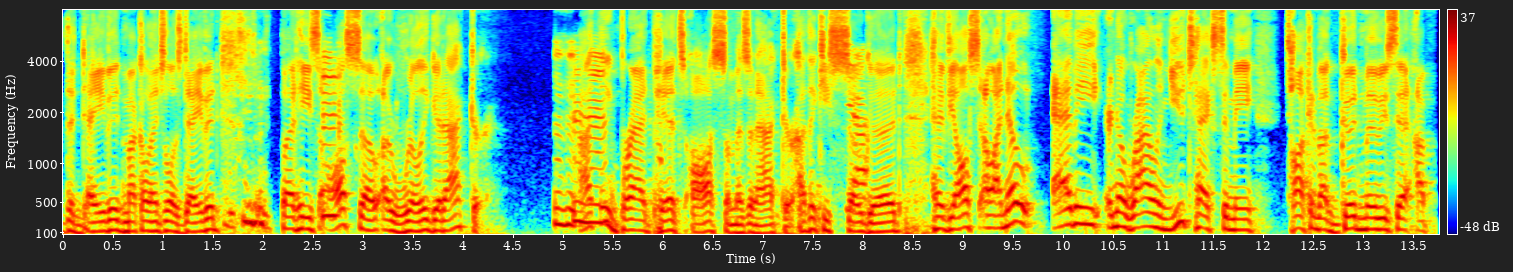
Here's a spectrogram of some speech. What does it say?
the David Michelangelo's David, but he's also a really good actor. Mm-hmm. I mm-hmm. think Brad Pitt's awesome as an actor. I think he's so Yeah. good. Have y'all? Oh, I know Abby or no, Rylan. You texted me talking about good movies that I.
